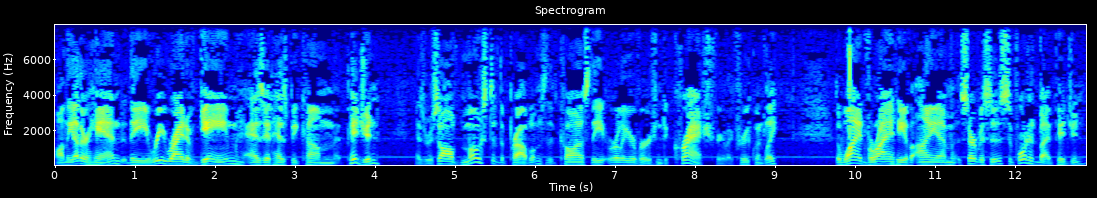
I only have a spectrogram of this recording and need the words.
On the other hand, the rewrite of Gaim, as it has become Pidgin has resolved most of the problems that caused the earlier version to crash fairly frequently. The wide variety of IM services supported by Pidgin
